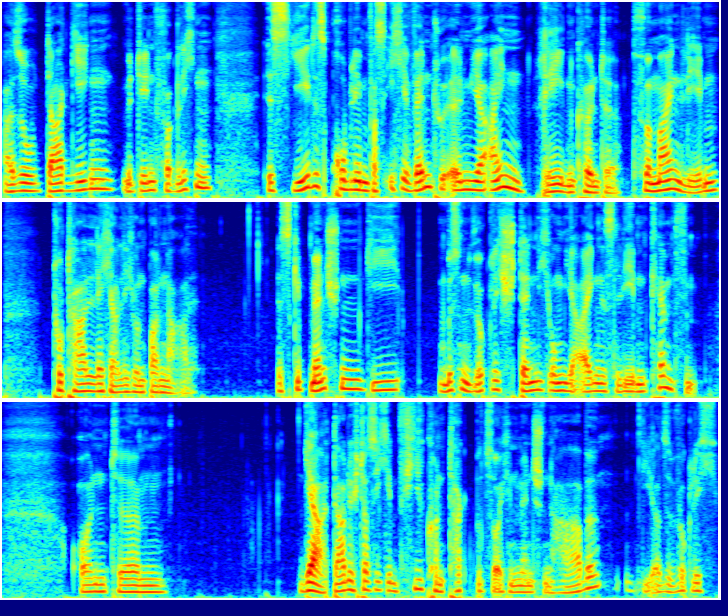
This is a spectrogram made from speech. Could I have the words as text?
Also dagegen, mit denen verglichen, ist jedes Problem, was ich eventuell mir einreden könnte für mein Leben, total lächerlich und banal. Es gibt Menschen, die müssen wirklich ständig um ihr eigenes Leben kämpfen. Und ähm, ja, dadurch, dass ich eben viel Kontakt mit solchen Menschen habe, die also wirklich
